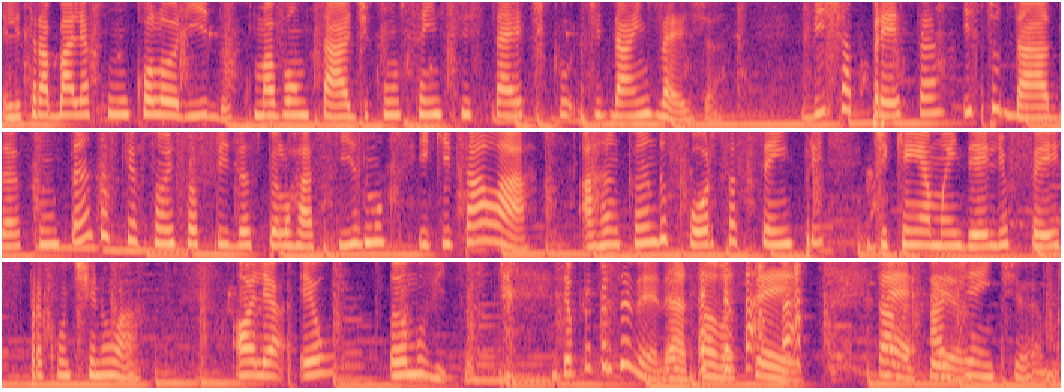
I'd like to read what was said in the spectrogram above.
Ele trabalha com um colorido, com uma vontade, com um senso estético de dar inveja. Bicha preta, estudada, com tantas questões sofridas pelo racismo e que tá lá, arrancando força sempre de quem a mãe dele o fez pra continuar. Olha, eu amo o Vitor. deu pra perceber, né? Ah, só você? Só é, você? a gente ama.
